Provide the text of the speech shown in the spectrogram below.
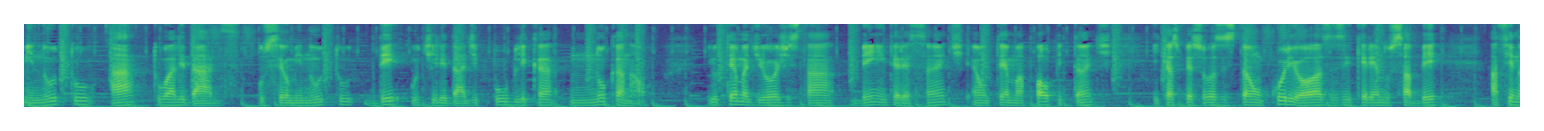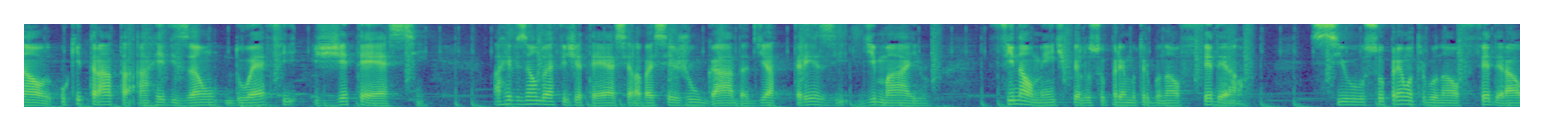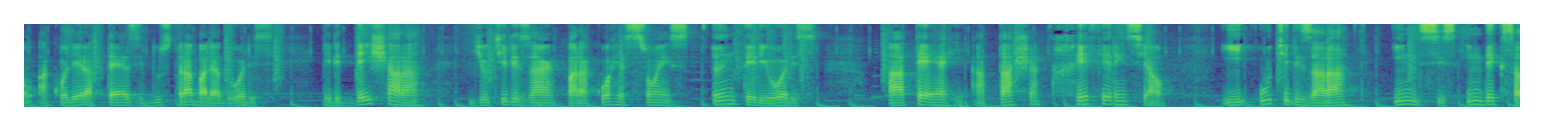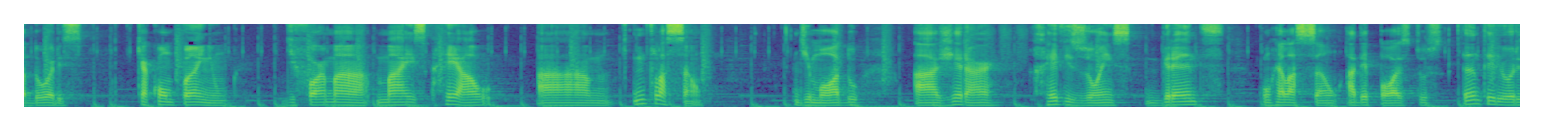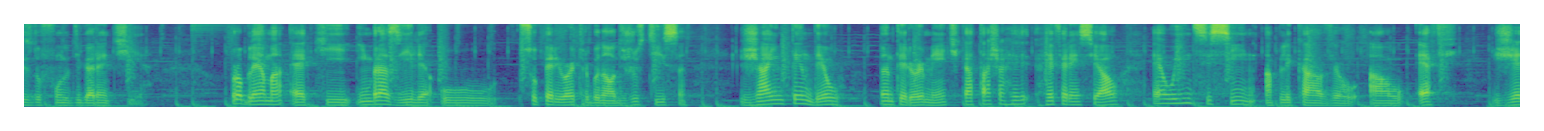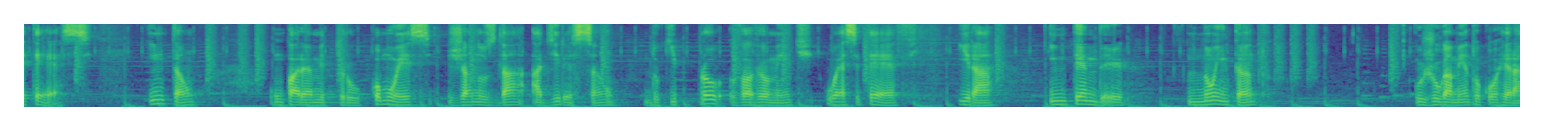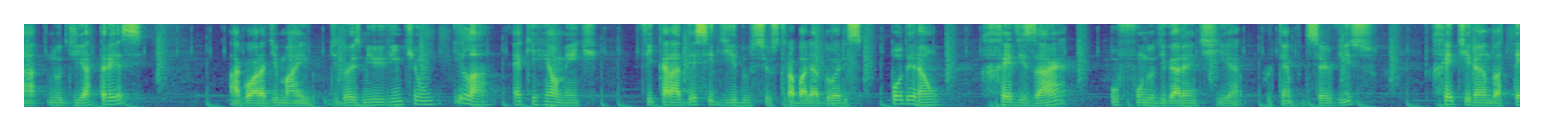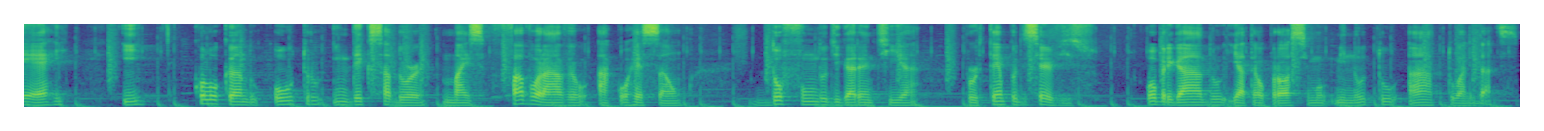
Minuto Atualidades, o seu minuto de utilidade pública no canal. E o tema de hoje está bem interessante, é um tema palpitante e que as pessoas estão curiosas e querendo saber, afinal, o que trata a revisão do FGTS. A revisão do FGTS ela vai ser julgada dia 13 de maio, finalmente pelo Supremo Tribunal Federal. Se o Supremo Tribunal Federal acolher a tese dos trabalhadores, ele deixará de utilizar para correções anteriores a TR, a taxa referencial, e utilizará índices indexadores que acompanham de forma mais real a inflação, de modo a gerar revisões grandes com relação a depósitos anteriores do fundo de garantia. O problema é que em Brasília o Superior Tribunal de Justiça já entendeu anteriormente que a taxa re referencial é o índice sim aplicável ao FGTS. Então, um parâmetro como esse já nos dá a direção do que provavelmente o STF irá entender. No entanto, o julgamento ocorrerá no dia 13, agora de maio de 2021, e lá é que realmente ficará decidido se os trabalhadores poderão revisar o fundo de garantia por tempo de serviço, retirando a TR e colocando outro indexador mais favorável à correção do fundo de garantia por tempo de serviço. Obrigado e até o próximo Minuto Atualidades.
